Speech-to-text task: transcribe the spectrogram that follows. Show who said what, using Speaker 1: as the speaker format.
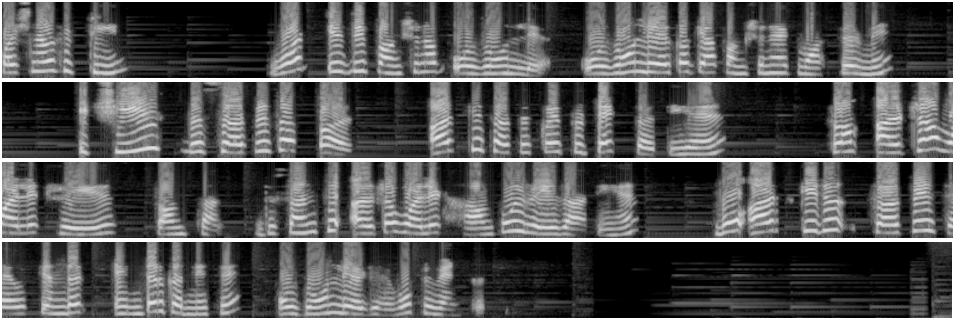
Speaker 1: Question number fifteen what is the function of ozone layer ozone layer का क्या function है atmosphere में? It shield the surface of earth earth के surface को protect करती है from ultraviolet rays from sun जो sun से अल्ट्रा वायलेट हार्मफुल रेज आती हैं। वो अर्थ के जो सरफेस है, उसके अंदर एंटर करने से ओजोन लेयर जो है वो प्रिवेंट करती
